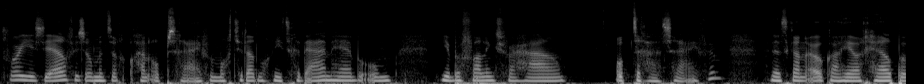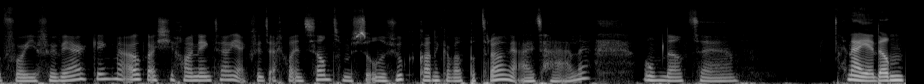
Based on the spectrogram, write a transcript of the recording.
voor jezelf, is om het te gaan opschrijven. Mocht je dat nog niet gedaan hebben, om je bevallingsverhaal op te gaan schrijven. Dat kan ook al heel erg helpen voor je verwerking. Maar ook als je gewoon denkt, oh ja, ik vind het echt wel interessant om eens te onderzoeken, kan ik er wat patronen uithalen. Omdat, uh, nou ja, dan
